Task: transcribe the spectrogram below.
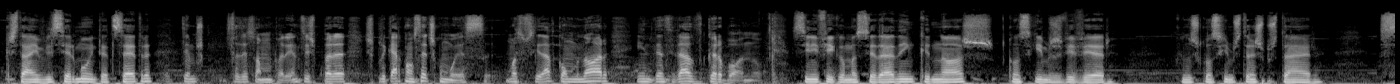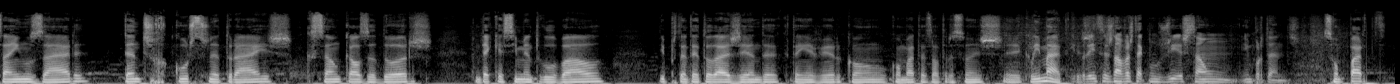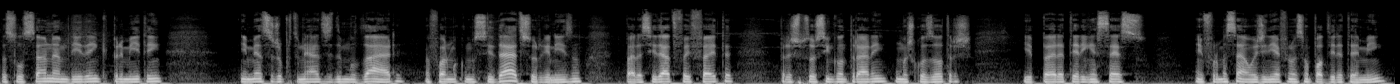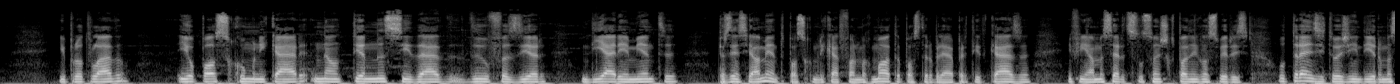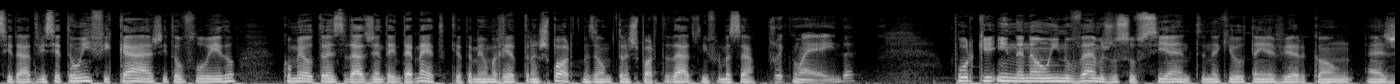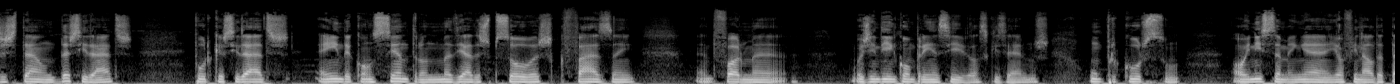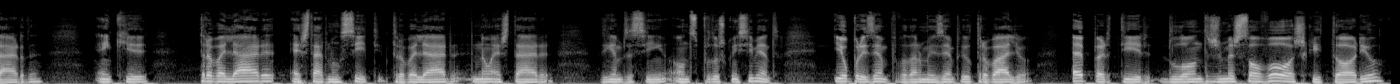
que está a envelhecer muito, etc. Temos que fazer só um parênteses para explicar conceitos como esse. Uma sociedade com menor intensidade de carbono. Significa uma sociedade em que nós conseguimos viver, que nos conseguimos transportar sem usar tantos recursos naturais que são causadores de aquecimento global e, portanto, é toda a agenda que tem a ver com o combate às alterações eh, climáticas. E para isso as novas tecnologias são importantes? São parte da solução na medida em que permitem imensas oportunidades de mudar a forma como cidades se organizam. Para a cidade foi feita para as pessoas se encontrarem umas com as outras e para terem acesso à informação. Hoje em dia a informação pode vir até mim e, por outro lado, eu posso comunicar, não ter necessidade de o fazer diariamente presencialmente. Posso comunicar de forma remota, posso trabalhar a partir de casa. Enfim, há uma série de soluções que podem conceber isso. O trânsito hoje em dia numa cidade devia ser tão eficaz e tão fluido como é o trânsito de dados dentro da internet, que é também uma rede de transporte, mas é um transporte de dados, de informação. Por que não é ainda? Porque ainda não inovamos o suficiente naquilo que tem a ver com a gestão das cidades, porque as cidades ainda concentram demasiadas pessoas que fazem eh, de forma, hoje em dia, incompreensível, se quisermos, um percurso ao início da manhã e ao final da tarde, em que trabalhar é estar num sítio, trabalhar não é estar, digamos assim, onde se produz conhecimento. Eu, por exemplo, vou dar um exemplo, eu trabalho a partir de Londres, mas só vou ao escritório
